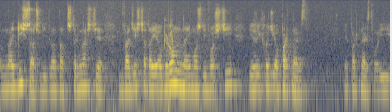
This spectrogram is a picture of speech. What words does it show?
e, najbliższa, czyli lata 14-20 daje ogromnej możliwości, jeżeli chodzi o partnerstwo partnerstwo. I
